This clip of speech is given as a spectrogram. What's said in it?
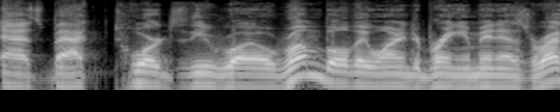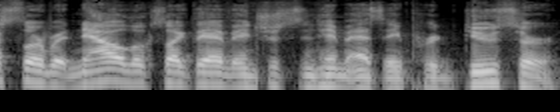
As back towards the Royal Rumble, they wanted to bring him in as a wrestler, but now it looks like they have interest in him as a producer.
